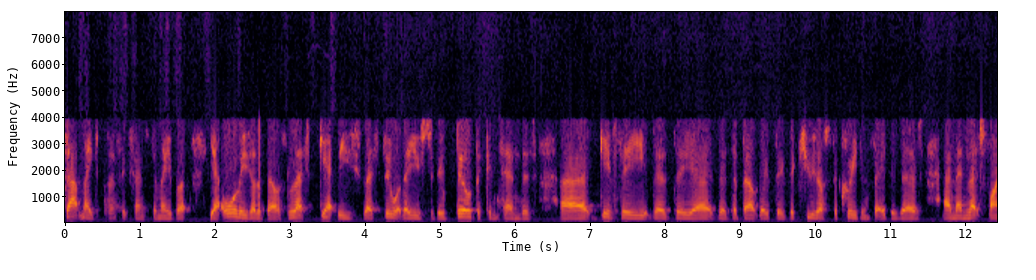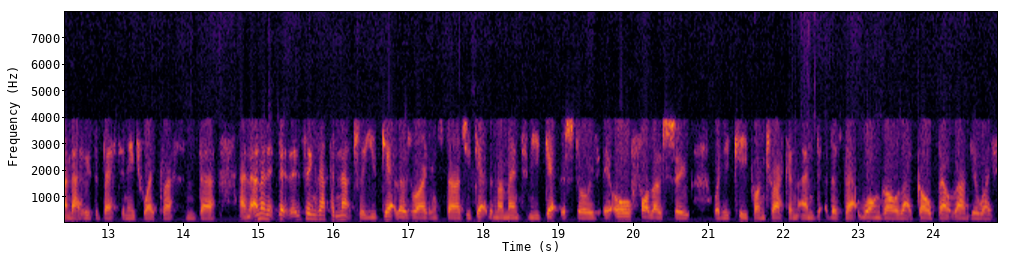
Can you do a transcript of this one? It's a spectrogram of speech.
That makes perfect sense to me. But yeah, all these other belts, let's get these, let's do what they used to do, build the contenders, uh, give the the the, uh, the the belt the, the the kudos, the credence that it deserves, and then let's find out who's the best in each weight class. And uh, and and then it, th- things happen naturally. You get those rising stars, you get the momentum, you get the stories. It all follows suit when you keep on track, and, and there's that one goal, that gold belt round your waist.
